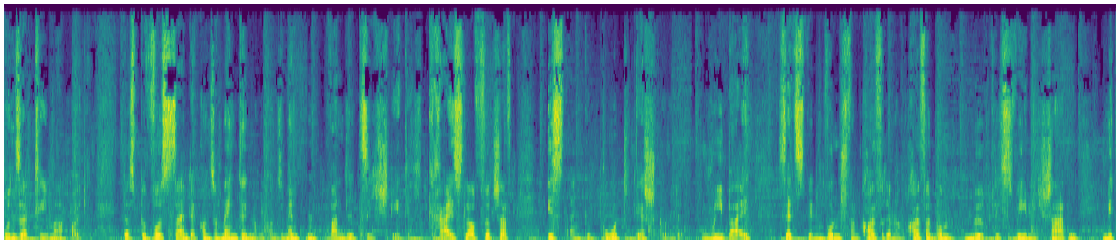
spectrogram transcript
Unser Thema heute. Das Bewusstsein der Konsumentinnen und Konsumenten wandelt sich stetig. Kreislaufwirtschaft ist ein Gebot der Stunde. Rebuy setzt den Wunsch von Käuferinnen und Käufern um, möglichst wenig Schaden mit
